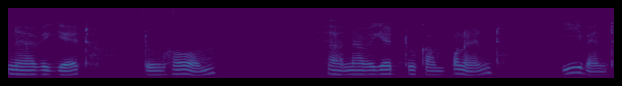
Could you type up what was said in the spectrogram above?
navigate to home uh, navigate to component event.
